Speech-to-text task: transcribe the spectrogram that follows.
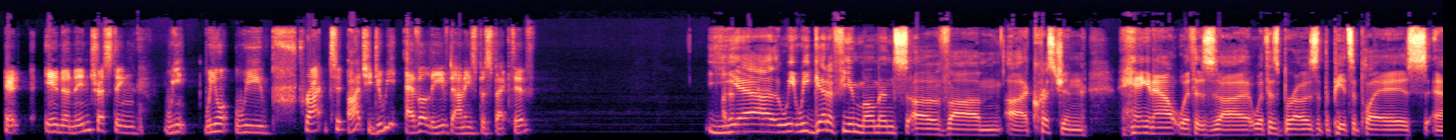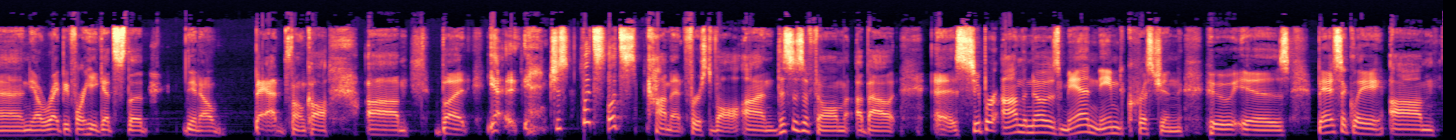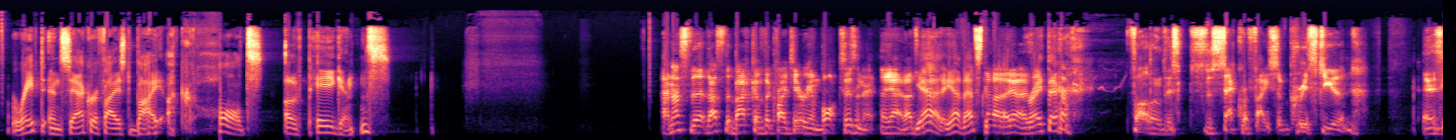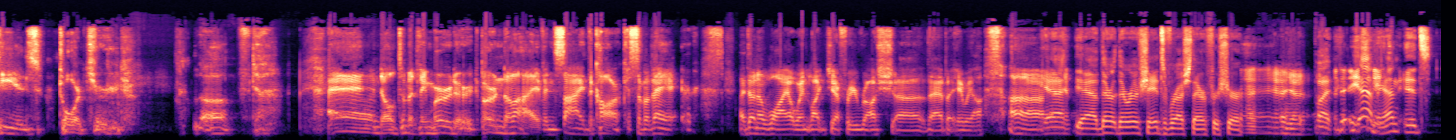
it, in an interesting we we we practice actually do we ever leave Dani's perspective? yeah. We we get a few moments of um, uh, Christian hanging out with his uh, with his bros at the pizza place, and you know, right before he gets the you know bad phone call. Um, but yeah, just let's let's comment first of all on this is a film about a super on the nose man named Christian who is basically um, raped and sacrificed by a cult of pagans. And that's the that's the back of the criterion box, isn't it? Yeah, that's Yeah, yeah, that's the, Uh, yeah, right there. follow this the sacrifice of Christian as he is tortured, loved, and ultimately murdered, burned alive inside the carcass of a bear. I don't know why I went like Geoffrey Rush uh, there, but here we are. Uh, Yeah, yeah, there there were shades of rush there for sure. yeah. but yeah, it's- man, it's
